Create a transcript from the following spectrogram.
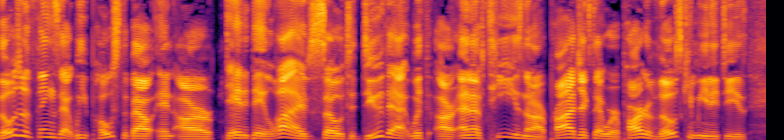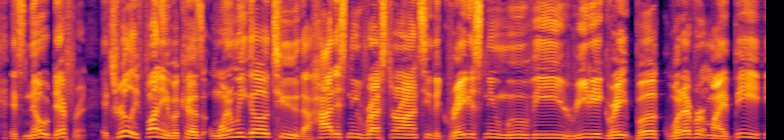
those are the things that we post about in our day to day lives. So to do that with our NFTs and our projects that we're a part of those communities, it's no different. It's really funny because when we go to the hottest new restaurant, see the greatest new movie, read a great book, whatever it might be,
